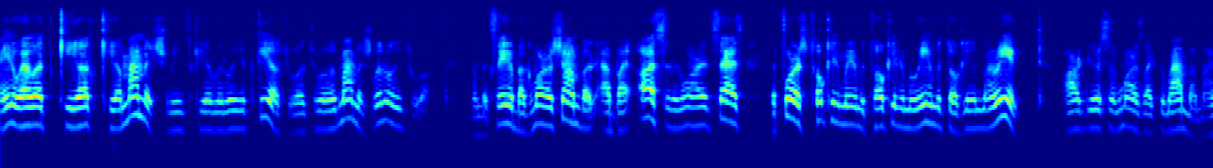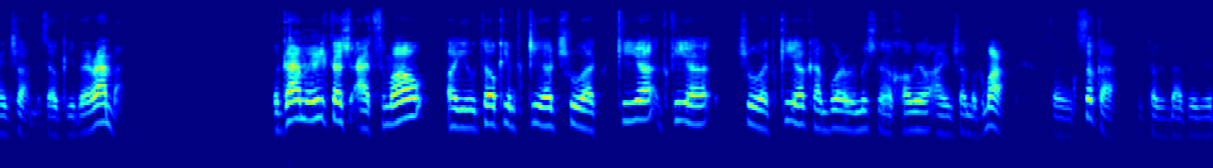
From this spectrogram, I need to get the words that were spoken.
Ayin uela tkiyah tkiyah mamish means tkiyah literally tkiyah trua trua mamish literally trua. Number three, by Gemara Sham, but uh, by us in the Gemara it says the first talking marine, but talking to marine, but talking to marine. Argues the Gemara is like the Rambam, Ayin Sham, it's okay, but Rambam. The Gam Mikdash Atzmo, are you talking Tkiya Trua Tkiya Tkiya Trua Tkiya Kambura Mishnah Cholio Ayin Sham Gemara. So in Sukkah, it talks about the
